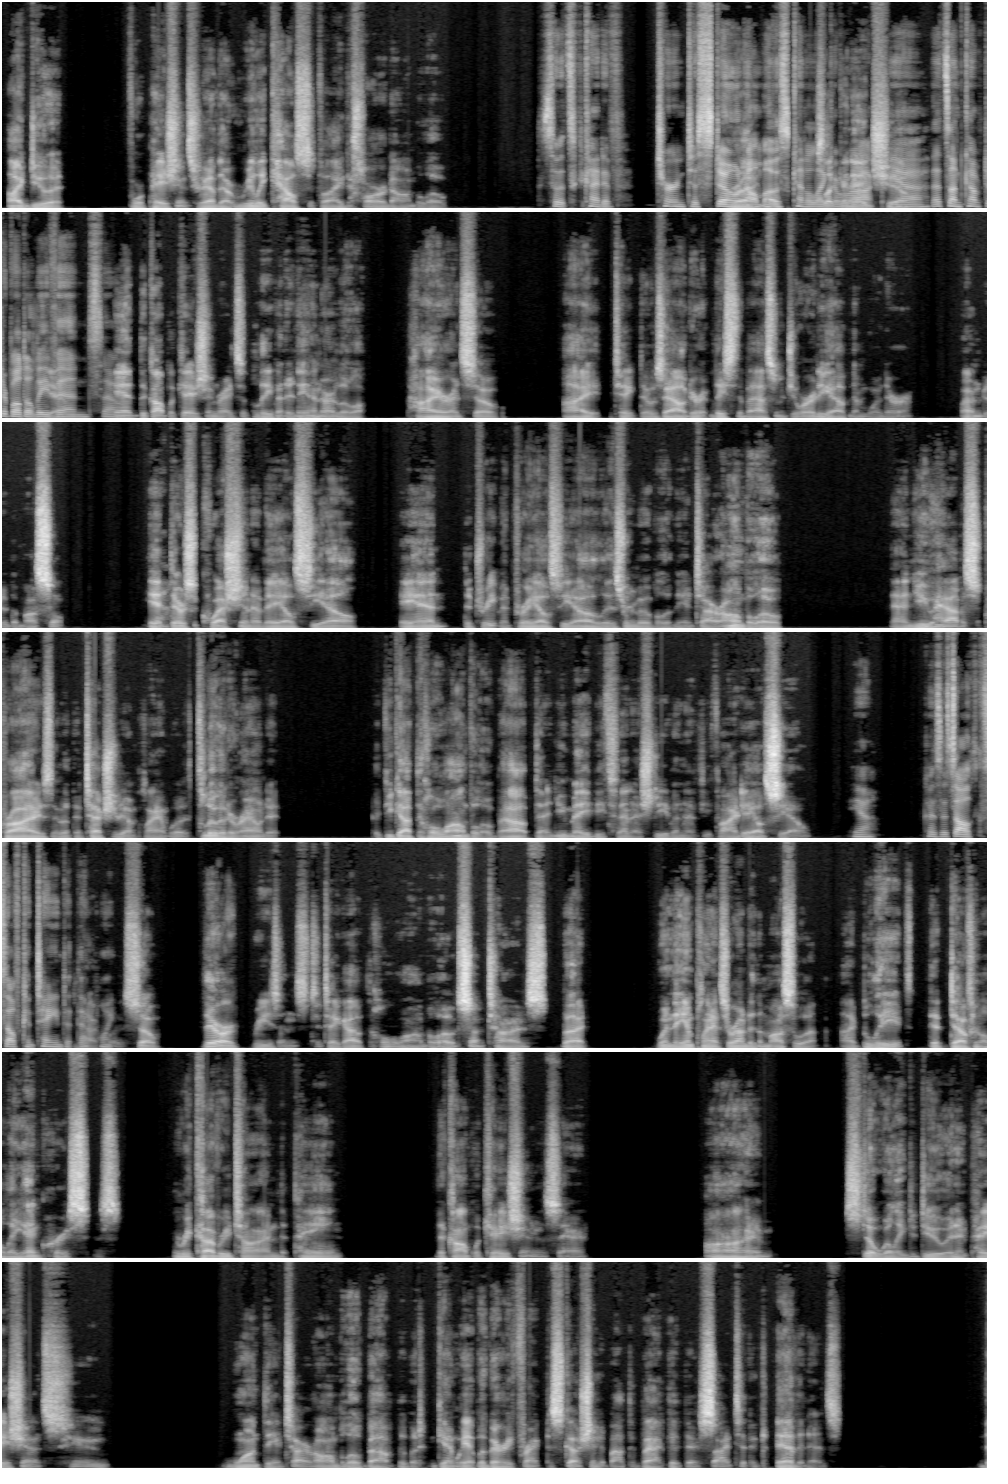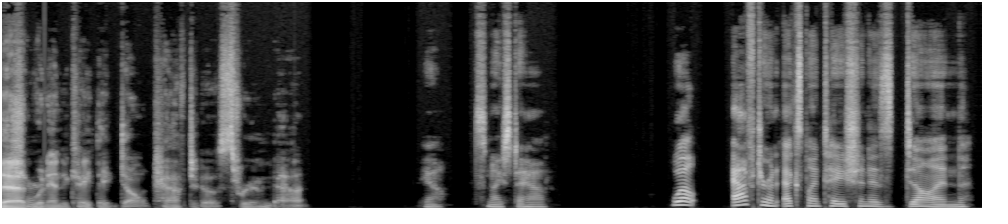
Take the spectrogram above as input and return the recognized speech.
I do it for patients who have that really calcified hard envelope. So it's kind of turned to stone Right. almost, kind of like, like a an rock. eggshell. Yeah, that's uncomfortable to leave Yeah. in. So And the complication rates of leaving it in are a little higher. And so I take those out, or at least the vast majority of them when they're under the muscle. Yeah. If there's a question of ALCL and the treatment for ALCL is removal of the entire envelope, and you have a surprise with a textured implant with fluid around it, if you got the whole envelope out, then you may be finished, even if you find ALCL. yeah, because it's all self-contained at that Exactly. point. So there are reasons to take out the whole envelope sometimes, but when the implants are under the muscle, I believe it definitely increases the recovery time, the pain, the complications, and I'm still willing to do it in patients who want the entire envelope out. But again, we have a very frank discussion about the fact that there's scientific evidence that Sure. would indicate they don't have to go through that. Yeah, it's nice to have. Well, after an explantation is done,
